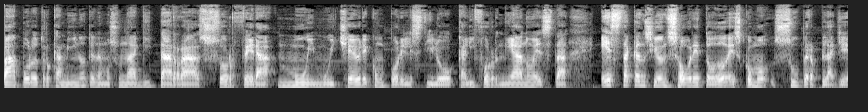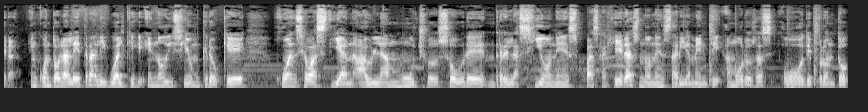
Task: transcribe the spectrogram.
va por otro camino, tenemos una guitarra surfera muy muy chévere como por el estilo californiano, esta esta canción sobre todo es como super playera. En cuanto a la letra, al igual que en Audición, creo que Juan Sebastián habla mucho sobre relaciones pasajeras, no necesariamente amorosas, o de pronto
